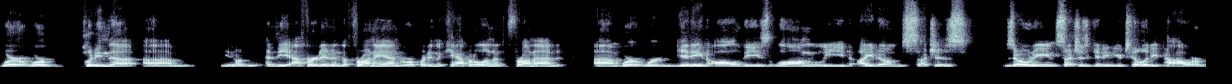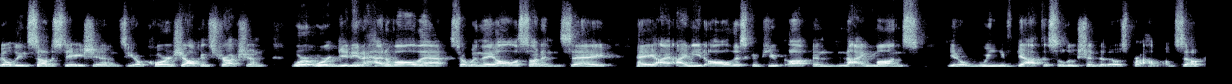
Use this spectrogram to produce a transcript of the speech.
We're we're putting the um, you know the effort in in the front end. We're putting the capital in at the front end. We're we're getting all these long lead items such as zoning, such as getting utility power, building substations, you know, core and shell construction. We're we're getting ahead of all that. So when they all of a sudden say, "Hey, I, I need all this compute up in nine months," you know we've got the solution to those problems so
